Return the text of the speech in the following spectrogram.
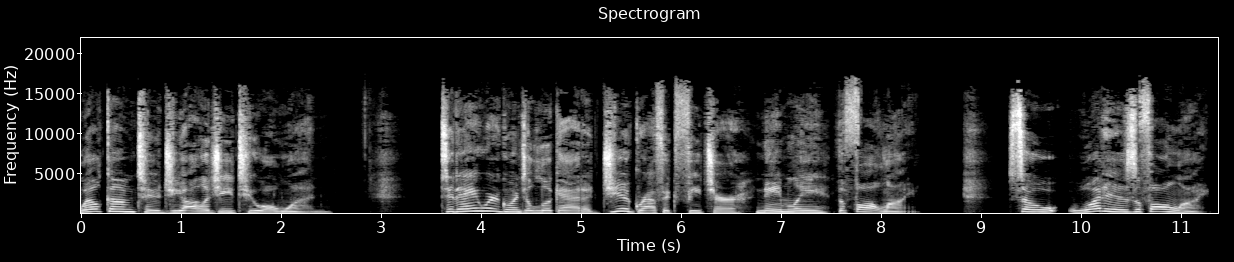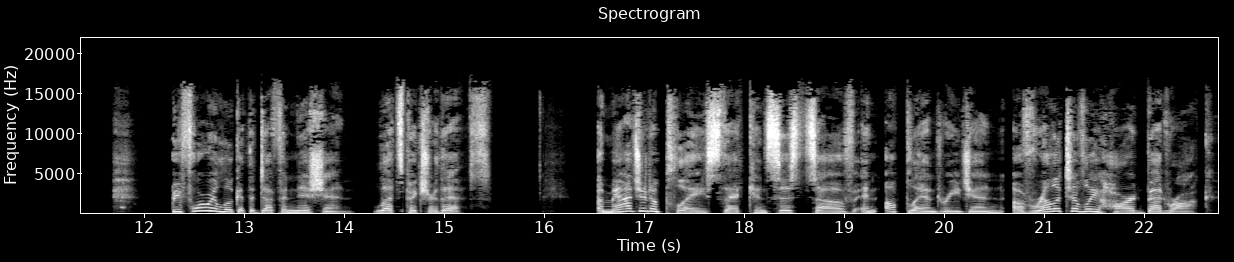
Welcome to Geology 201. Today we're going to look at a geographic feature, namely the fall line. So, what is a fall line? Before we look at the definition, let's picture this. Imagine a place that consists of an upland region of relatively hard bedrock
